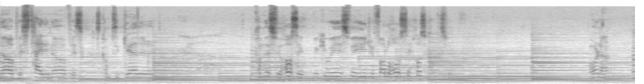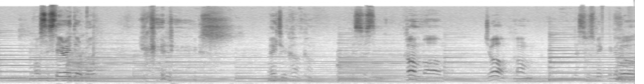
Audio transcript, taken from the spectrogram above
Tighten up. Let's tighten up. Let's, let's come together. Come this way, Jose. Make your way this way, Adrian. Follow Jose. Jose, come this way. Or not. Jose, stay right there, brother. You're good. Adrian, come, come. Let's just come. Um, Joe, come. Let's just make a little,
